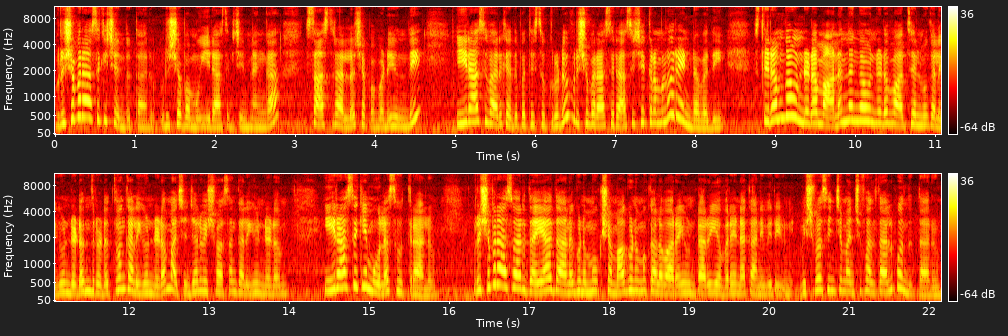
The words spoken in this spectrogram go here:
వృషభ రాశికి చెందుతారు. వృషభము ఈ రాశికి చిహ్నంగా శాస్త్రాల్లో చెప్పబడి ఉంది. ఈ రాశి వారికి అధిపతి శుక్రుడు వృషభ రాశి రాశి చక్రంలో రెండవది. స్థిరంగా ఉండడం ఆనందంగా ఉండడం వాత్సల్యం కలిగి ఉండడం దృఢత్వం కలిగి ఉండడం అచంచల విశ్వాసం కలిగి ఉండడం ఈ రాశికి మూల సూత్రాలు. వృషభ రాశి వారు దయా దానగుణము క్షమాగుణము కలవారై ఉంటారు. ఎవరైనా కానీ వీరి విశ్వసించి మంచి ఫలితాలు పొందుతారు.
